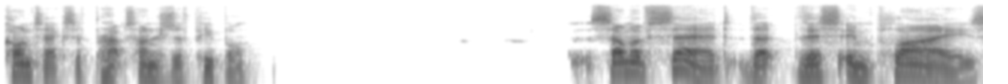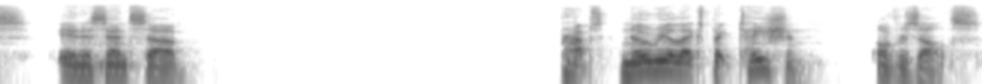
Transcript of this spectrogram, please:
context of perhaps hundreds of people. Some have said that this implies, in a sense, uh, perhaps no real expectation of results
